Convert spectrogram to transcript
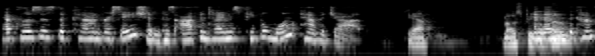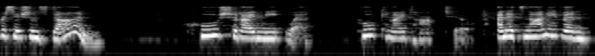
that closes the conversation because oftentimes people won't have a job. Yeah, most people. And then don't. the conversation's done. Who should I meet with? Who can I talk to? And it's not even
